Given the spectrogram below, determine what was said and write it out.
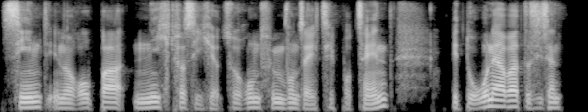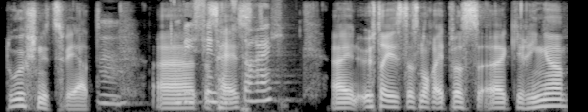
sind in Europa nicht versichert, so rund 65 Prozent. Betone aber, das ist ein Durchschnittswert. Mhm. Wie ist das in heißt, Österreich? Äh, in Österreich ist das noch etwas äh, geringer,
